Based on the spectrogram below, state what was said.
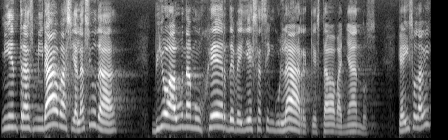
Mientras miraba hacia la ciudad, vio a una mujer de belleza singular que estaba bañándose. ¿Qué hizo David?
